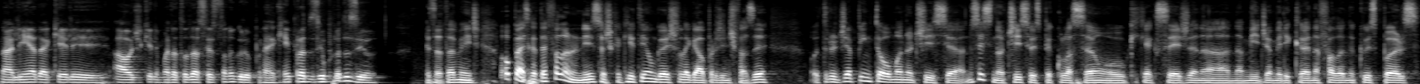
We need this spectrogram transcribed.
na linha daquele áudio que ele manda toda sexta no grupo, né? Quem produziu, produziu. Exatamente. Ô, Pesca, até falando nisso, acho que aqui tem um gancho legal pra gente fazer. Outro dia pintou uma notícia, não sei se notícia ou especulação ou o que quer que seja na, na mídia americana, falando que o Spurs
